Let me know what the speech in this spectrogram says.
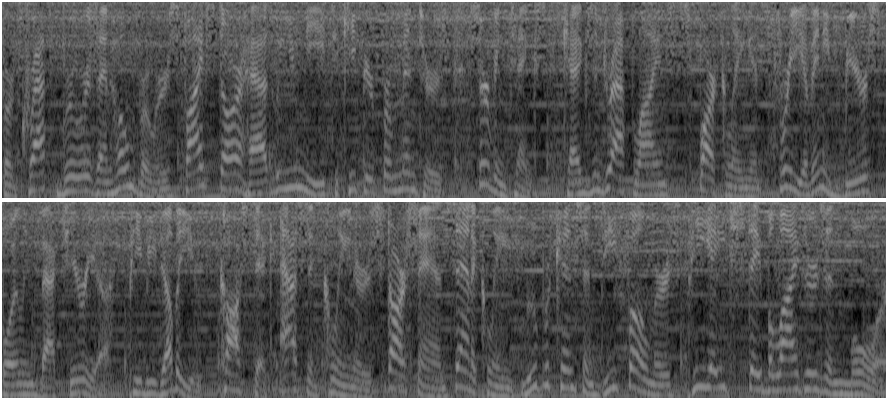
For craft brewers and home brewers, Five Star has what you need to keep your fermenters, serving tanks, kegs, and draft lines sparkling and free of any beer spoiling bacteria. PBW, caustic, acid cleaners, Star San, SaniClean, lubricants and defoamers, pH stabilizers, and more.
